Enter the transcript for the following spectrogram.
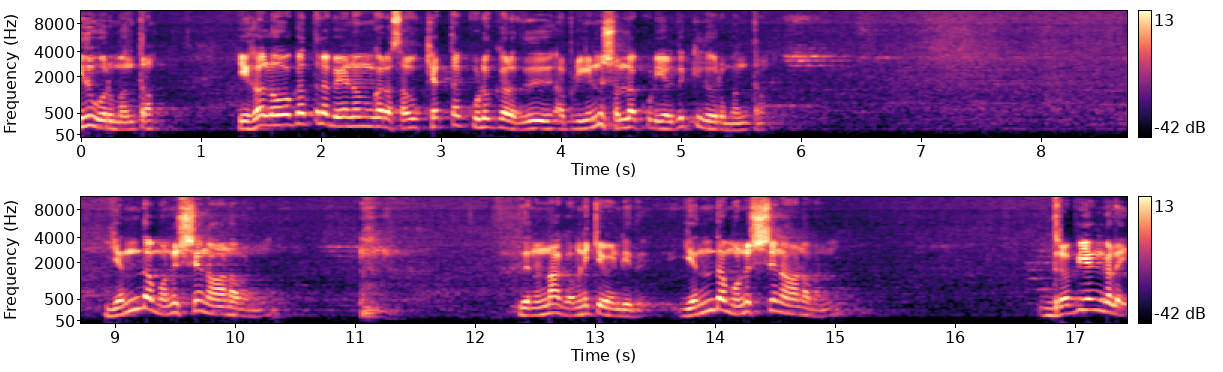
இது ஒரு மந்திரம். இகலோகத்தில் வேணுங்கிற சௌக்கியத்தை கொடுக்கறது அப்படின்னு சொல்லக்கூடியதுக்கு இது ஒரு மந்திரம். எந்த மனுஷனானவன் இது நல்லா கவனிக்க வேண்டியது. எந்த மனுஷனானவன் திரவியங்களை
